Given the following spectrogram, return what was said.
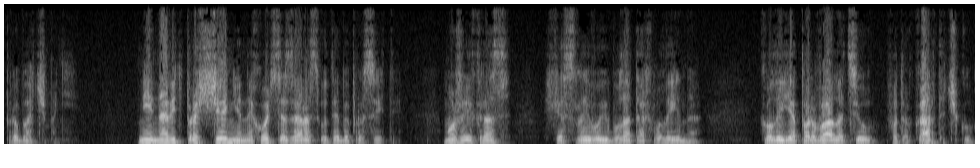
Пробач мені. Ні, навіть прощення не хочеться зараз у тебе просити. Може, якраз щасливою була та хвилина, коли я порвала цю фотокарточку.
